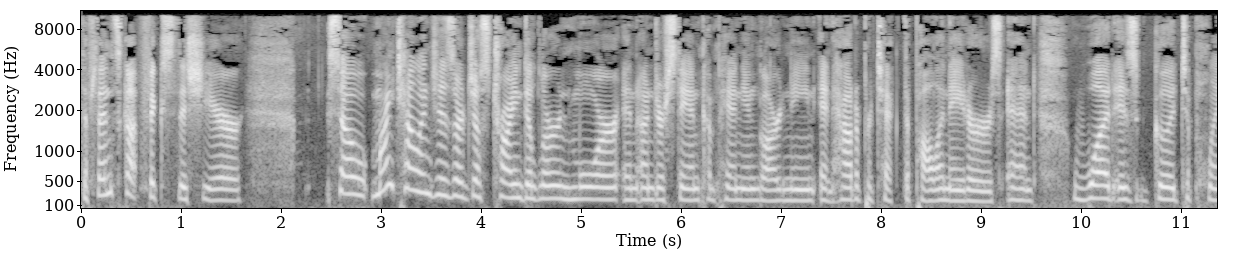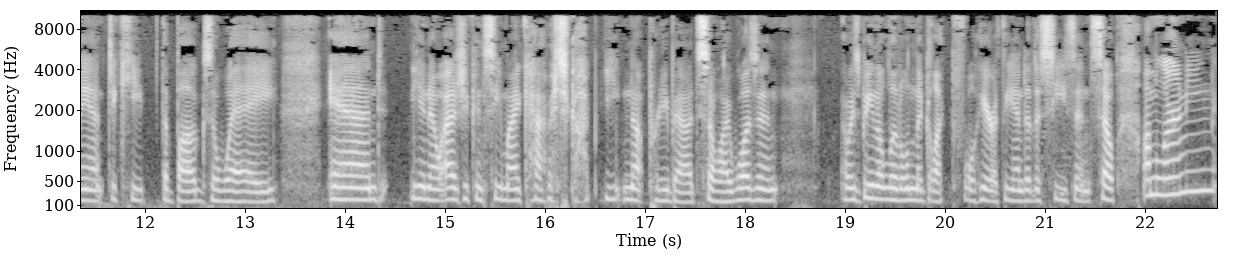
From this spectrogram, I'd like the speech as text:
The fence got fixed this year. So my challenges are just trying to learn more and understand companion gardening and how to protect the pollinators and what is good to plant to keep the bugs away. And, you know, as you can see, my cabbage got eaten up pretty bad. So I wasn't, I was being a little neglectful here at the end of the season. So I'm learning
